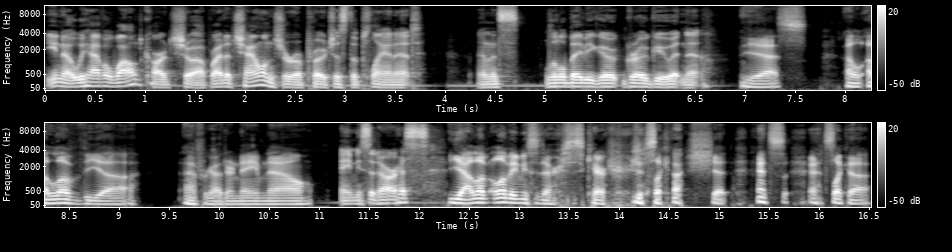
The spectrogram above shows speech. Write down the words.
you know, we have a wild card show up, right? A challenger approaches the planet, and it's little baby Go- Grogu, isn't it? Yes, I, I love the uh, I forgot her name now. Amy Sedaris. Yeah, I love I love Amy Sedaris' character. Just like oh shit, that's that's like a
